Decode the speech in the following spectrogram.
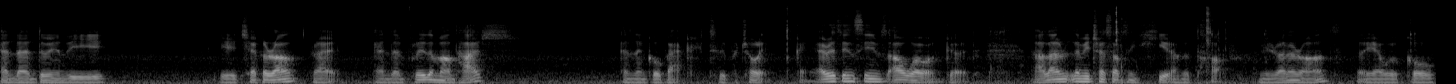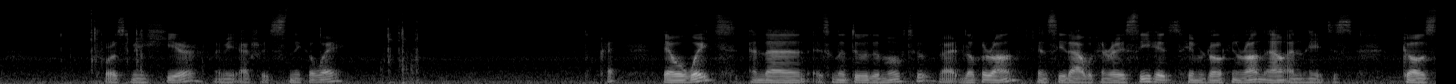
And then doing the, the check around, right? And then play the montage. And then go back to patrolling. Okay, everything seems all well and good. Uh, let, let me try something here on the top. Let me run around. So yeah, we'll go towards me here. Let me actually sneak away. Okay, they will wait and then it's gonna do the move to, right? Look around. You can see that we can really see his, him looking around now and he just goes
